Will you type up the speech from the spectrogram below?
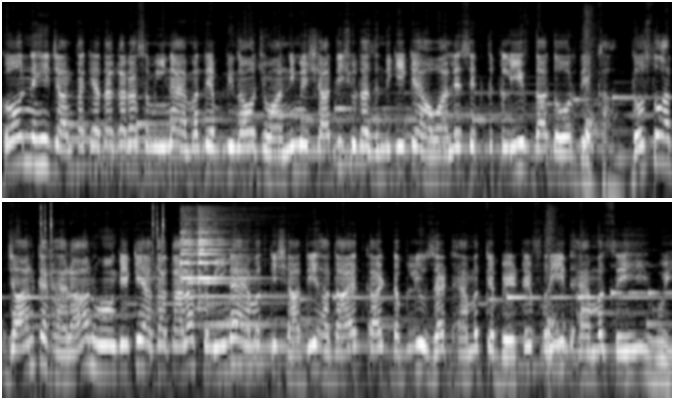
कौन नहीं जानता कि अदाकारा समीना अहमद ने अपनी नौजवानी में शादीशुदा ज़िंदगी के हवाले से एक तकलीफ़ दा दौर देखा। दोस्तों, आप जानकर हैरान होंगे कि अदाकारा समीना अहमद की शादी हदायतकार डब्ल्यू जेड अहमद के बेटे फरीद अहमद से ही हुई,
